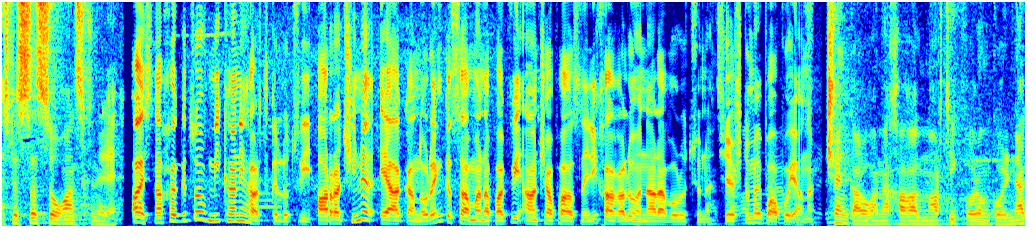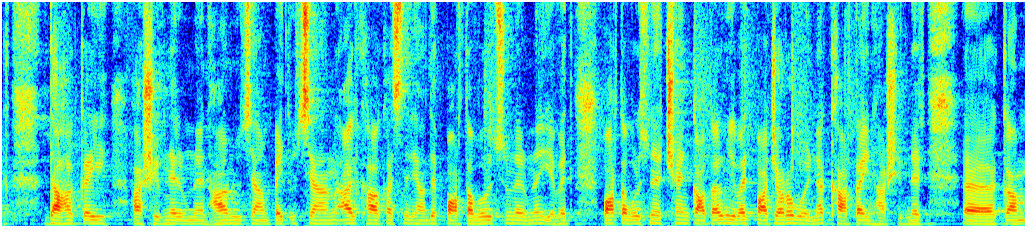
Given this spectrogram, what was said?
այսպես ասած սողանցքները։ Այս նախագծով մի քանի հարց կլուծվի։ Առաջինը էականորեն կսահմանափակվի անչափահասների խաղալու հնարավորությունը, շեշտում է Պապոյանը։ Չեն կարողանա խաղալ մարդիկ, որոնք օրինակ ԴՀԿ-ի հաշիվներ ունեն, հանրության, պետության, այլ քաղաքացիների հանդեպ պարտավորություններ ունեն եւ այդ պարտավորությունները չեն կատարում եւ այդ պատճառով օրինակ քարտային հաշիվներ կամ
